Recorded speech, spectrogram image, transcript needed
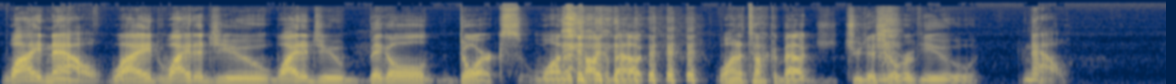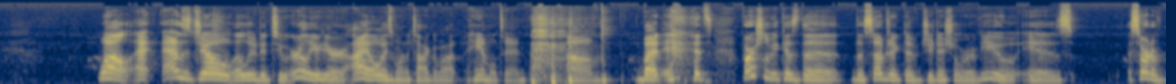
why now? Why why did you why did you big old dorks want to talk about want to talk about judicial review now? Well, as Joe alluded to earlier here, I always want to talk about Hamilton. Um, but it's partially because the the subject of judicial review is sort of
